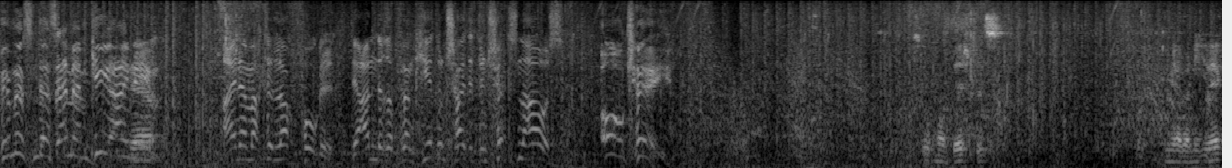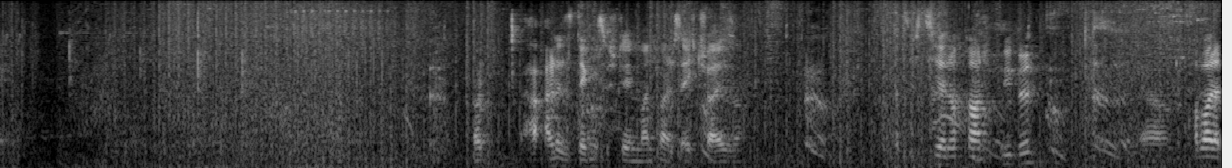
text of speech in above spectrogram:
Wir müssen das MMG einnehmen. Einer macht den Lockvogel, der andere flankiert und schaltet den Schützen aus. Okay. Such mal Bestes. Bin mir aber nicht weg. Alles Deckungssystem manchmal ist echt scheiße. Also ich ziehe noch gerade übel. Ja. Aber der,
